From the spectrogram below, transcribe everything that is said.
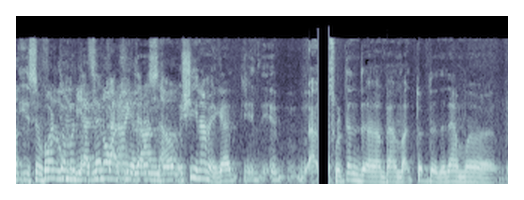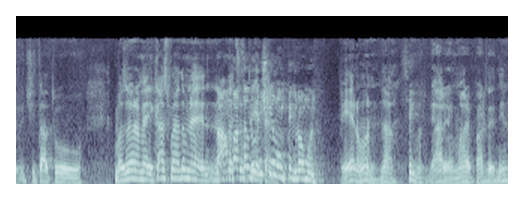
uh, sunt Columbia, foarte multe țări care au interes, au, și din America. Ascultând, uh, tot dădeam citatul Ambasadorul american spunea, domnule, nu aveți un prieten. și el un pic român. Pe e român, da. Sigur. Are o mare parte din...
